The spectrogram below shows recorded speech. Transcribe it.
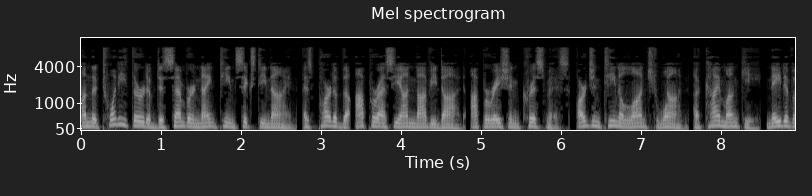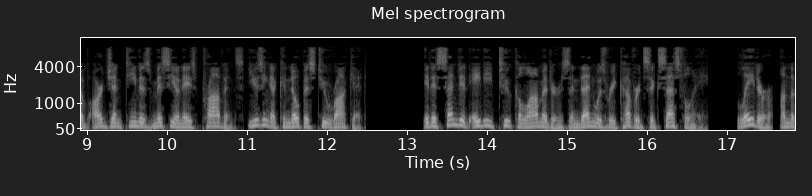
On 23 December 1969, as part of the Operación Navidad Operation Christmas, Argentina launched Juan a Kai monkey, native of Argentina's Misiones province using a Canopus 2 rocket. It ascended 82 kilometers and then was recovered successfully. Later, on 1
